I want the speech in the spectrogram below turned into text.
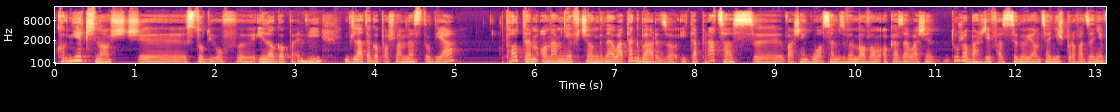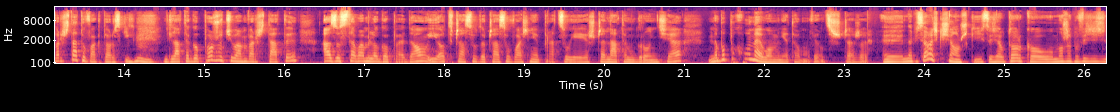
konieczność e, studiów e, i logopedii, dlatego poszłam na studia. Potem ona mnie wciągnęła tak bardzo i ta praca z właśnie głosem, z wymową okazała się dużo bardziej fascynująca niż prowadzenie warsztatów aktorskich. Dlatego porzuciłam warsztaty, a zostałam logopedą i od czasu do czasu właśnie pracuję jeszcze na tym gruncie, no bo pochłonęło mnie to, mówiąc szczerze. Y, Napisałaś książki, jesteś autorką, można powiedzieć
